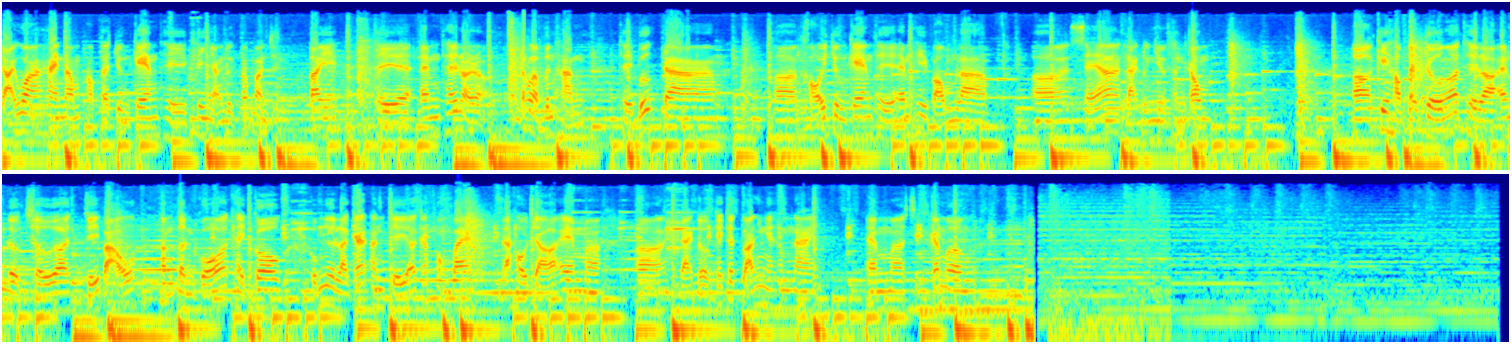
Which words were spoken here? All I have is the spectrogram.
trải qua 2 năm học tại trường Ken thì khi nhận được tấm bằng trên tay thì em thấy là rất là vinh hạnh. Thì bước ra uh, khỏi trường Ken thì em hy vọng là uh, sẽ đạt được nhiều thành công. Uh, khi học tại trường uh, thì là em được sự chỉ bảo tận tình của thầy cô cũng như là các anh chị ở các phòng ban đã hỗ trợ em uh, đạt được cái kết quả như ngày hôm nay. Em uh, xin cảm ơn.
